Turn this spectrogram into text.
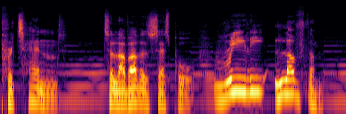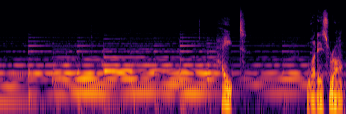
pretend to love others, says Paul. Really love them. Hate what is wrong.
